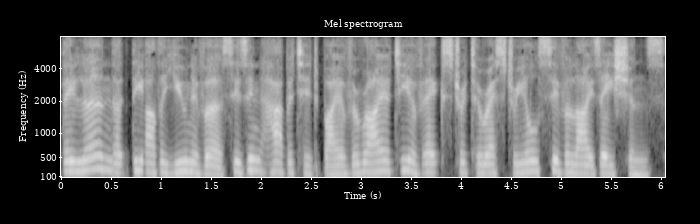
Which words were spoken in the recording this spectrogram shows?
They learn that the other universe is inhabited by a variety of extraterrestrial civilizations,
